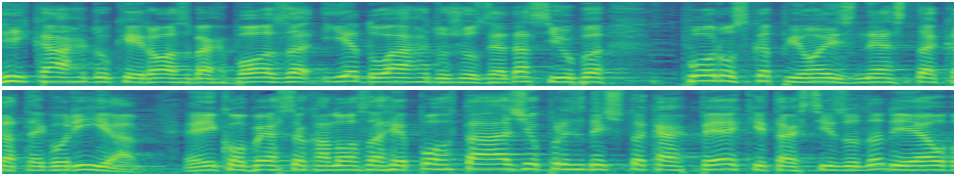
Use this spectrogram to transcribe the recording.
Ricardo Queiroz Barbosa e Eduardo José da Silva foram os campeões nesta categoria. Em conversa com a nossa reportagem, o presidente da Carpec, Tarciso Daniel,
